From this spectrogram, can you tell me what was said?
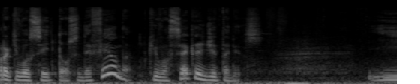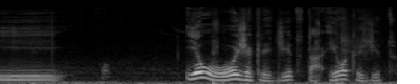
para que você então se defenda, porque você acredita nisso. E eu hoje acredito, tá? Eu acredito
